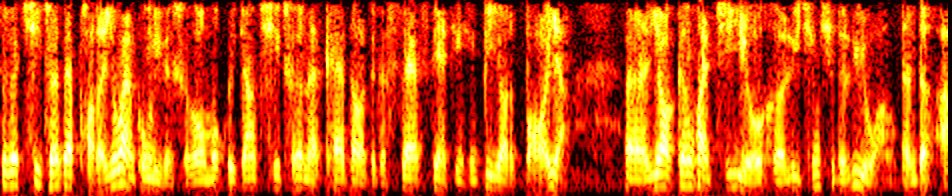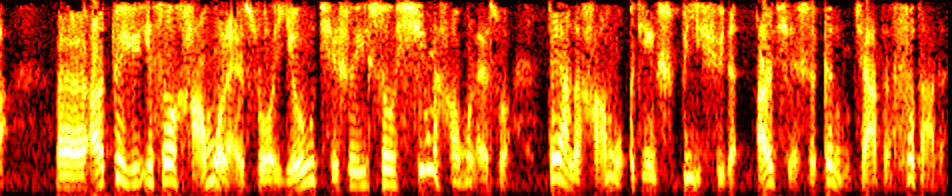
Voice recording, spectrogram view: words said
这个汽车在跑到一万公里的时候，我们会将汽车呢开到这个 4S 店进行必要的保养，呃，要更换机油和滤清器的滤网等等啊。呃，而对于一艘航母来说，尤其是一艘新的航母来说，这样的航母不仅是必须的，而且是更加的复杂的。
